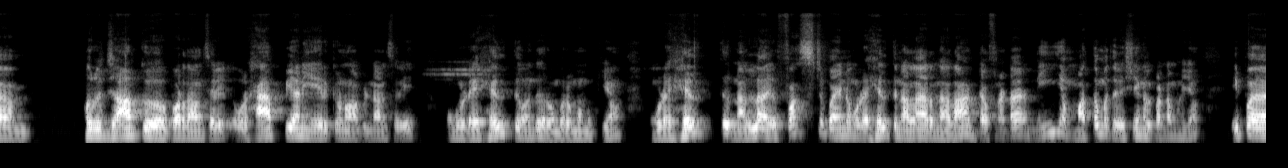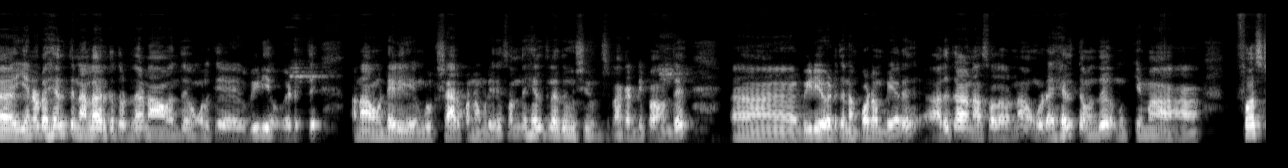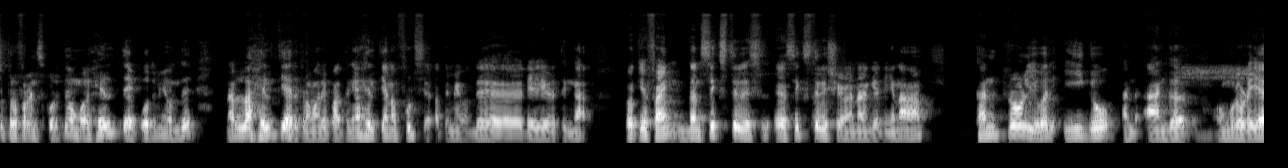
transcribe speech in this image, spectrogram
ஒரு ஜாப்க்கு போகிறதாலும் சரி, ஒரு ஹாப்பியாக நீங்கள் இருக்கணும் அப்படின்னாலும் சரி, உங்களுடைய ஹெல்த் வந்து ரொம்ப ரொம்ப முக்கியம். உங்களோட ஹெல்த் நல்லா ஃபர்ஸ்ட் பாயிண்ட் உங்களோட ஹெல்த் நல்லா இருந்தால் தான் டெஃபினட்டாக நீங்கள் மற்ற மற்ற விஷயங்கள் பண்ண முடியும். இப்போ என்னோட ஹெல்த் நல்லா இருக்கிறதோட தான் நான் வந்து உங்களுக்கு வீடியோ எடுத்து நான் டெய்லி உங்களுக்கு ஷேர் பண்ண முடியுது. சொந்த ஹெல்த்தில் எதுவும் இஷ்யூ இருந்துச்சுன்னா கண்டிப்பாக வந்து வீடியோ எடுத்து நான் போட முடியாது. அதுக்காக நான் சொல்ல வரேன்னா, உங்களோட ஹெல்த்தை வந்து முக்கியமாக ஃபர்ஸ்ட் ப்ரிஃபரன்ஸ் கொடுத்து உங்கள் ஹெல்த் எப்போதுமே வந்து நல்லா ஹெல்த்தியாக இருக்கிற மாதிரி பார்த்துங்க ஹெல்த்தியான ஃபுட்ஸ் எல்லாத்தையுமே வந்து டெய்லி எடுத்துங்க. Okay fine. தென் சிக்ஸ்த் விஷ் 6த் விஷயம் என்னன்னு கேட்டிங்கன்னா control your ego and anger. உங்களுடைய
